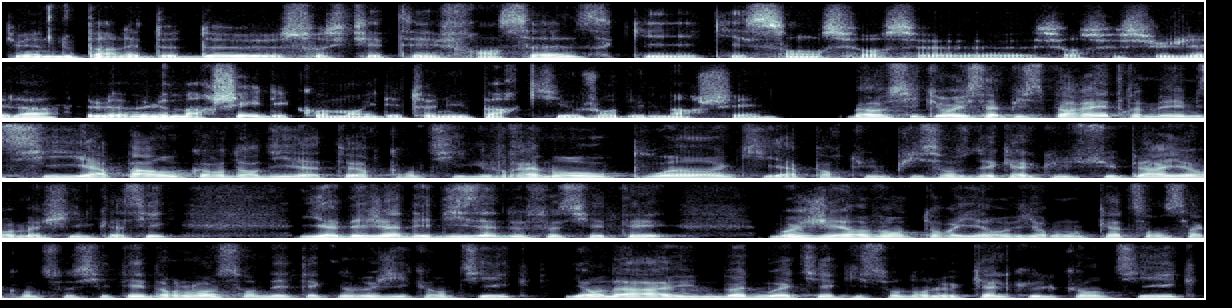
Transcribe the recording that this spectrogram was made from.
Tu viens de nous parler de deux sociétés françaises qui, qui sont sur ce, sur ce sujet-là. Le, le marché, il est comment? Il est tenu par qui aujourd'hui le marché? Bah aussi que ça puisse paraître, même s'il n'y a pas encore d'ordinateur quantique vraiment au point qui apporte une puissance de calcul supérieure aux machines classiques, il y a déjà des dizaines de sociétés. Moi, j'ai inventorié environ 450 sociétés dans l'ensemble des technologies quantiques. Il y en a une bonne moitié qui sont dans le calcul quantique.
